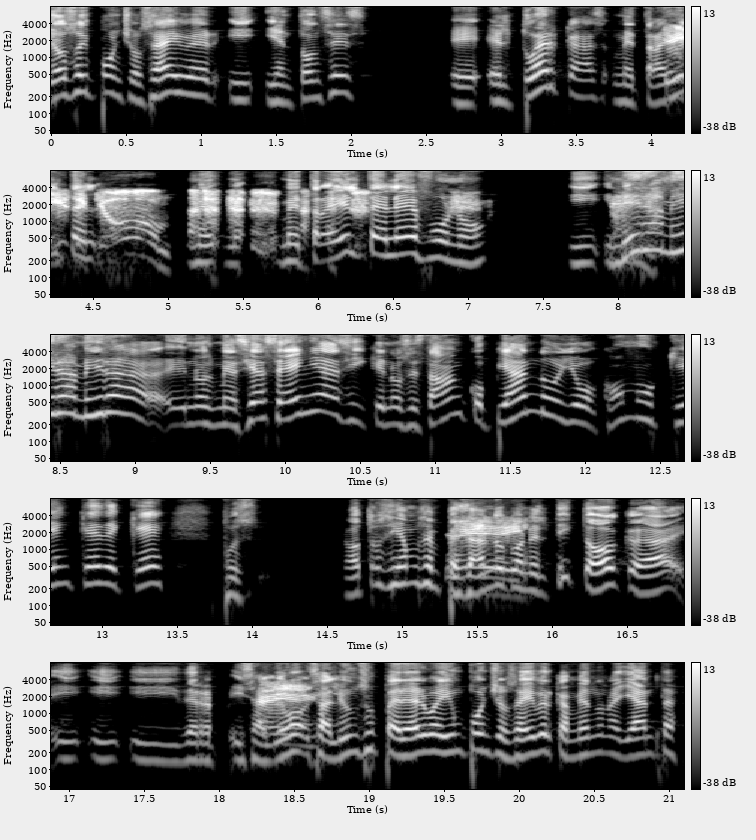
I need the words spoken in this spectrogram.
yo soy Poncho Cyber. Y, y entonces eh, el Tuercas me trae, el, me, trae el teléfono. Y, mira, mira, mira, eh, nos, me hacía señas y que nos estaban copiando. Y yo, ¿cómo? ¿Quién? ¿Qué? ¿De qué? Pues nosotros íbamos empezando con el TikTok, ¿verdad? Y, y, y, de, y salió, salió un superhéroe ahí, un Poncho Saber cambiando una llanta.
